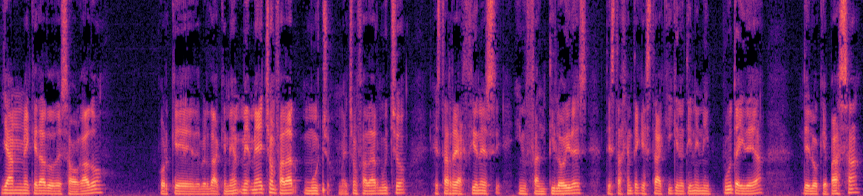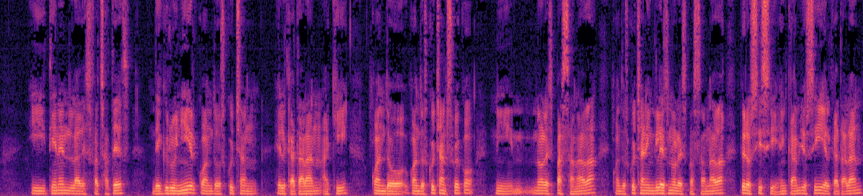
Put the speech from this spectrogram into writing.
ya me he quedado desahogado, porque de verdad que me, ha hecho enfadar mucho, me ha hecho enfadar mucho estas reacciones infantiloides de esta gente que está aquí que no tiene ni puta idea de lo que pasa y tienen la desfachatez de gruñir cuando escuchan el catalán aquí, cuando, cuando escuchan sueco ni no les pasa nada, cuando escuchan inglés no les pasa nada, pero sí, sí, en cambio sí, el catalán,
